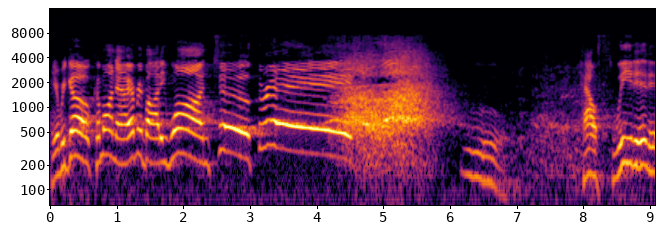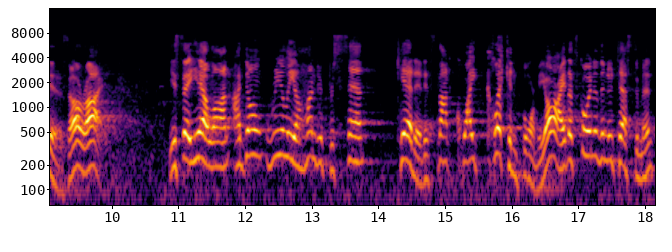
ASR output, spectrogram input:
Here we go. Come on now, everybody. One, two, three. Ooh. How sweet it is. All right. You say, yeah, Lon, I don't really 100% get it. It's not quite clicking for me. All right, let's go into the New Testament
